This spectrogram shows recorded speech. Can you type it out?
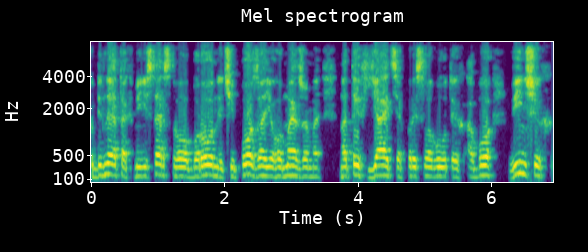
кабінетах Міністерства оборони чи поза його межами на тих яйцях приславутих, або в інших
